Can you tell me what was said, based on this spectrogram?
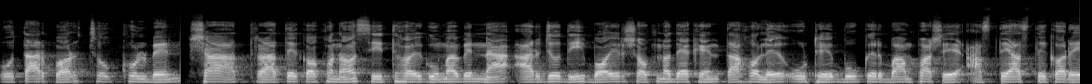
ও তারপর চোখ খুলবেন। সাত, রাতে কখনো শীত হয়ে ঘুমাবেন না, আর যদি বয়ের স্বপ্ন দেখেন, তাহলে উঠে বুকের বাম পাশে আস্তে আস্তে করে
